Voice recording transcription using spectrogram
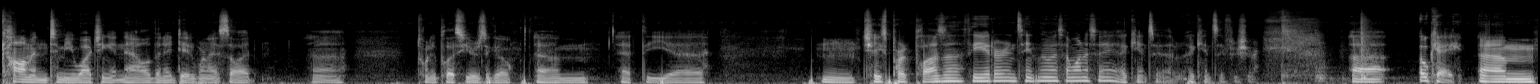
common to me watching it now than it did when I saw it uh, 20 plus years ago um, at the uh, Hmm, Chase Park Plaza Theater in St. Louis. I want to say. I can't say that. I can't say for sure. Uh, okay. Um,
